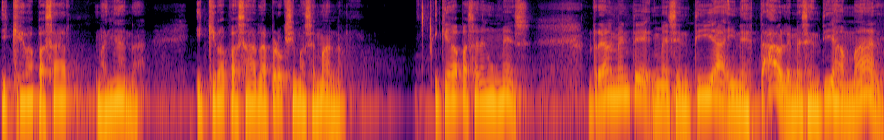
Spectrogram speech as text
¿y qué va a pasar mañana? ¿Y qué va a pasar la próxima semana? ¿Y qué va a pasar en un mes? Realmente me sentía inestable, me sentía mal.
